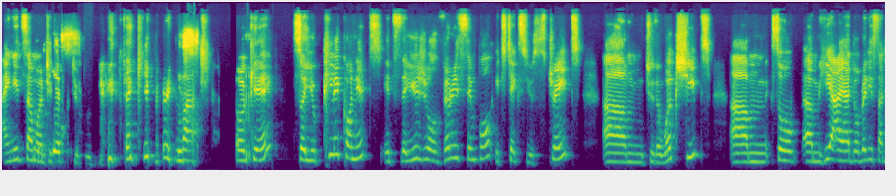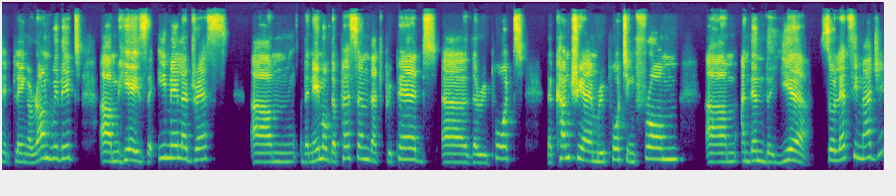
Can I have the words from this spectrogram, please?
I need someone to yes. talk to me. Thank you very yes. much. Okay, so you click on it. It's the usual, very simple. It takes you straight um, to the worksheet. Um, so um, here I had already started playing around with it. Um, here is the email address um, the name of the person that prepared uh, the report, the country I am reporting from, um, and then the year. So let's imagine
